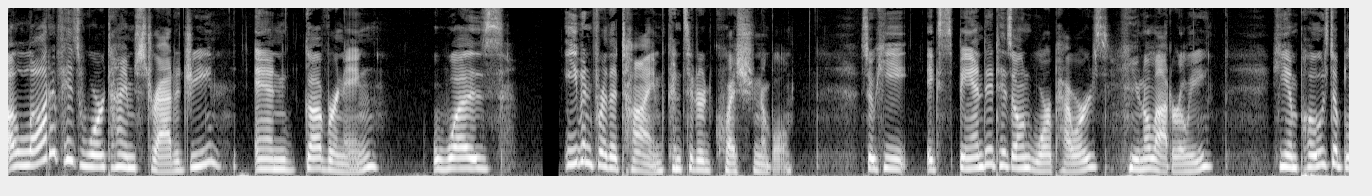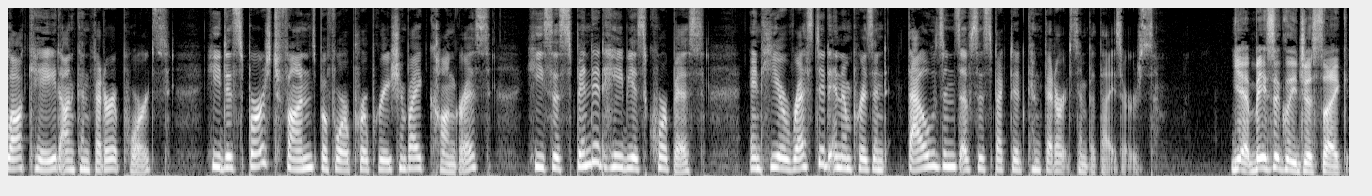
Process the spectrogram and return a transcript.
A lot of his wartime strategy and governing was, even for the time, considered questionable. So he expanded his own war powers unilaterally. He imposed a blockade on Confederate ports. He dispersed funds before appropriation by Congress. He suspended habeas corpus. And he arrested and imprisoned thousands of suspected Confederate sympathizers. Yeah, basically just like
